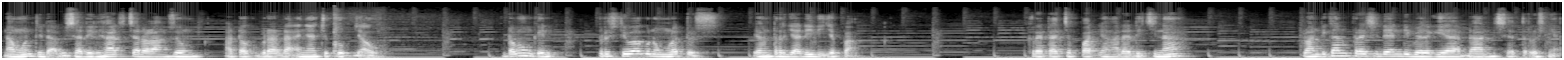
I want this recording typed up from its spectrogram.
namun tidak bisa dilihat secara langsung atau keberadaannya cukup jauh. Atau mungkin peristiwa gunung meletus yang terjadi di Jepang. kereta cepat yang ada di Cina, pelantikan presiden di Belgia, dan seterusnya.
